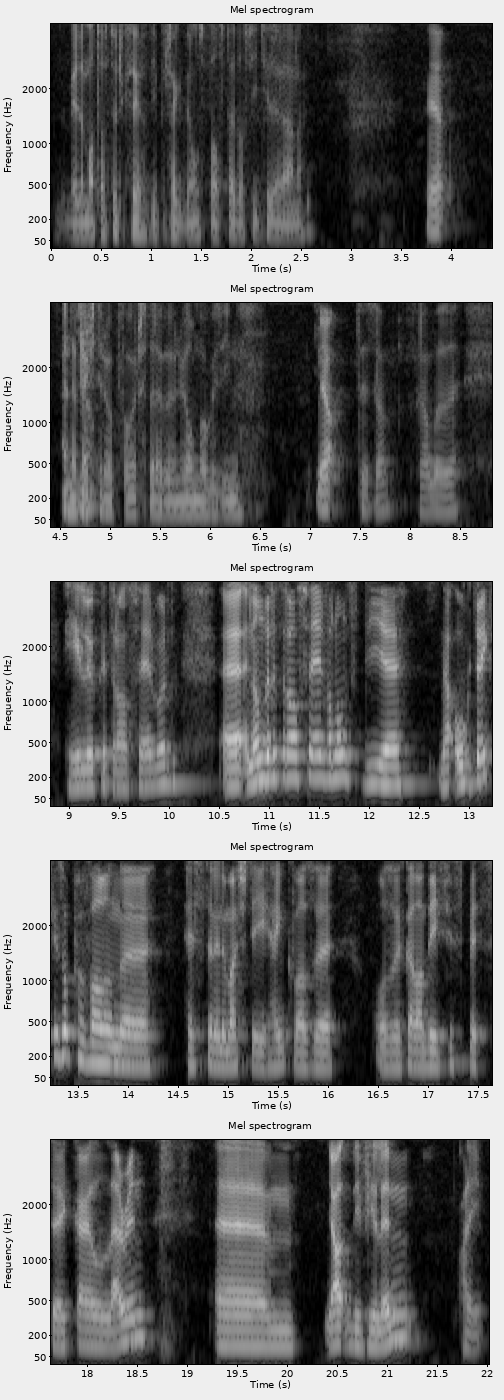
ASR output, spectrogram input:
bij de mat natuurlijk zeggen dat hij perfect bij ons past, hè. dat ziet je eraan. Hè. Ja. En hij vecht er ook voor, dat hebben we nu al mogen zien. Ja, het is dat. Het zal een heel leuke transfer worden. Uh, een andere transfer van ons, die uh, ja, ook direct is opgevallen uh, gisteren in de match tegen Henk, was onze Canadese spits Kyle Larin. Um, ja, die viel in, allee,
